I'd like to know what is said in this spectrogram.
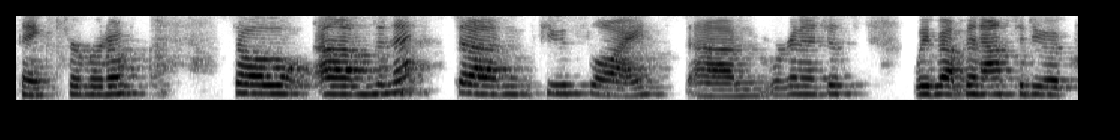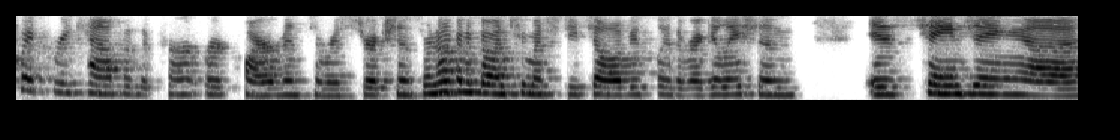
Thanks, Roberto. So um, the next um, few slides, um, we're going to just, we've been asked to do a quick recap of the current requirements and restrictions. We're not going to go into too much detail. Obviously, the regulation is changing uh,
